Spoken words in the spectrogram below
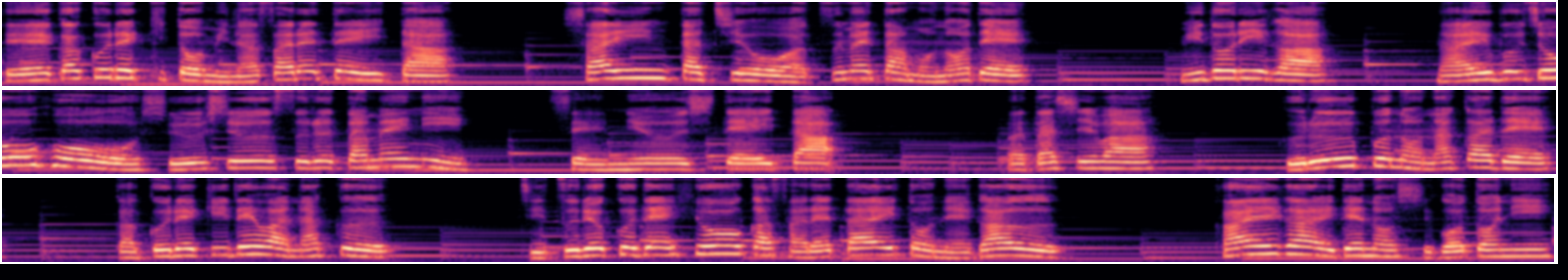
低学歴とみなされていた社員たちを集めたもので、緑が内部情報を収集するために潜入していた。私はグループの中で学歴ではなく実力で評価されたいと願う海外での仕事に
